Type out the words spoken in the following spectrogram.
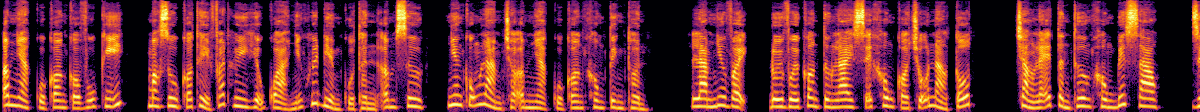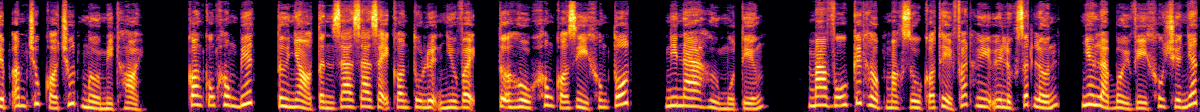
Âm nhạc của con có vũ kỹ, mặc dù có thể phát huy hiệu quả những khuyết điểm của thần âm sư, nhưng cũng làm cho âm nhạc của con không tinh thuần làm như vậy, đối với con tương lai sẽ không có chỗ nào tốt. Chẳng lẽ tần thương không biết sao? Diệp âm trúc có chút mờ mịt hỏi. Con cũng không biết, từ nhỏ tần gia gia dạy con tu luyện như vậy, tựa hồ không có gì không tốt. Nina hừ một tiếng. Ma vũ kết hợp mặc dù có thể phát huy uy lực rất lớn, nhưng là bởi vì không chuyên nhất,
